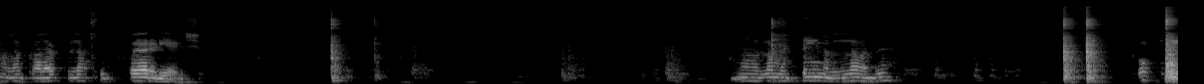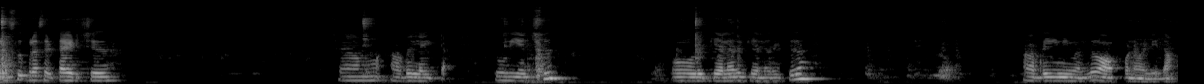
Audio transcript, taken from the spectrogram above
நல்லா கலர்ஃபுல்லாக சூப்பராக ரெடி ஆகிடுச்சு நல்லா முட்டையும் நல்லா வந்து ஓகே சூப்பராக செட் ஆகிடுச்சு சாம அப்படியே லைட்டாக தூவியாச்சு. ஒரு கிளறு கிளறிட்டு அப்படியே நீ வந்து ஆஃப் பண்ண வேண்டியதான்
